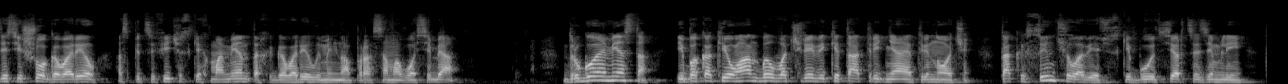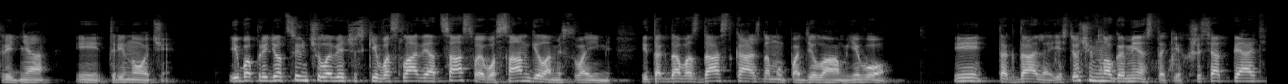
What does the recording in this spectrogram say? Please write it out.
Здесь Ишо говорил о специфических моментах и говорил именно про самого себя. Другое место. «Ибо как Иоанн был в чреве кита три дня и три ночи, так и Сын Человеческий будет в сердце земли три дня и три ночи. Ибо придет Сын Человеческий во славе Отца Своего с ангелами Своими, и тогда воздаст каждому по делам Его». И так далее. Есть очень много мест таких, 65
